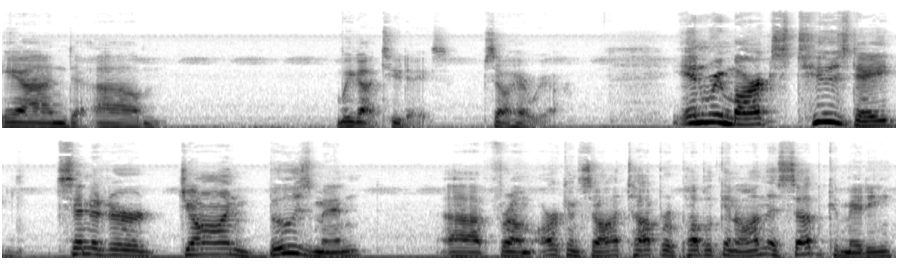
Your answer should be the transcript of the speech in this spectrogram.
and um, we got two days. So here we are. In remarks Tuesday, Senator John Boozman uh, from Arkansas, top Republican on the subcommittee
